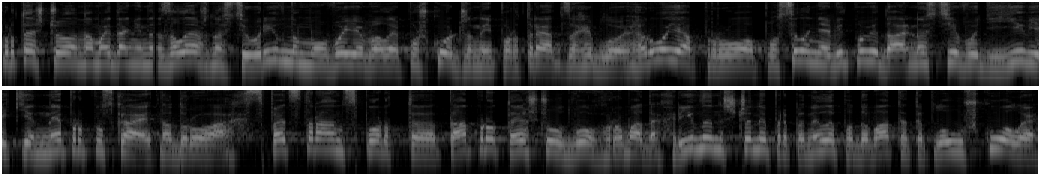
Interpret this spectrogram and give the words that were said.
Про те, що на Майдані Незалежності у Рівному виявили пошкоджений портрет загиблого героя, про посилення відповідальності водіїв, які не пропускають на дорогах спецтранспорт, та про те, що у двох громадах Рівненщини припинили подавати тепло у школи.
